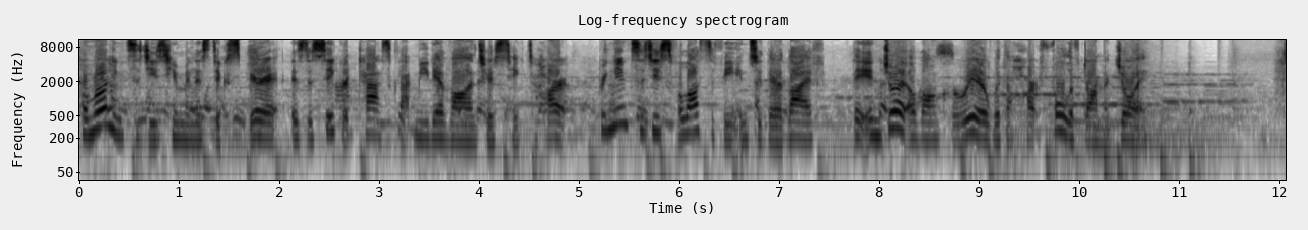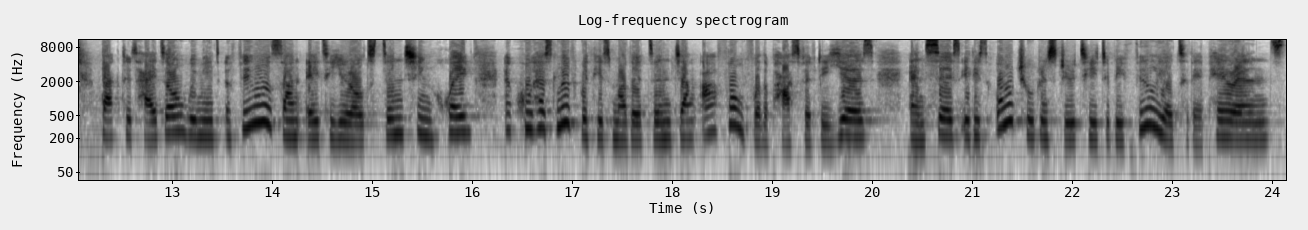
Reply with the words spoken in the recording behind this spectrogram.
Promoting Chi's humanistic spirit is the sacred task that media volunteers take to heart. Bringing Chi's philosophy into their life, they enjoy a long career with a heart full of Dharma joy. Back to Taichung, we meet a filial son, 80-year-old Zheng Qinghui, who has lived with his mother Zheng Jiang Afeng for the past 50 years, and says it is all children's duty to be filial to their parents.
